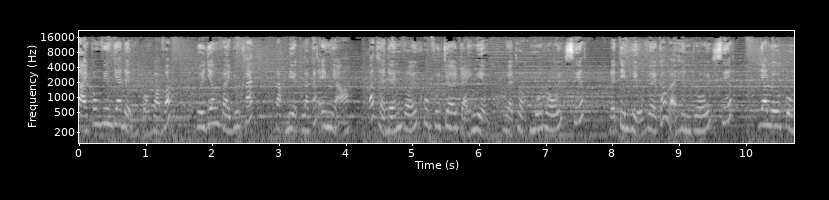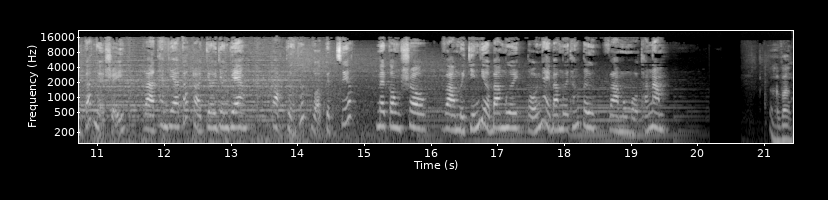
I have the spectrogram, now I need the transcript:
Tại công viên Gia Định, quận Gò Vấp, người dân và du khách, đặc biệt là các em nhỏ, có thể đến với khu vui chơi trải nghiệm nghệ thuật múa rối, xiếc để tìm hiểu về các loại hình rối, xiếc, giao lưu cùng các nghệ sĩ và tham gia các trò chơi dân gian hoặc thưởng thức vở kịch xiếc Mekong Show vào 19h30 tối ngày 30 tháng 4 và mùng 1 tháng 5. Ờ, vâng,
